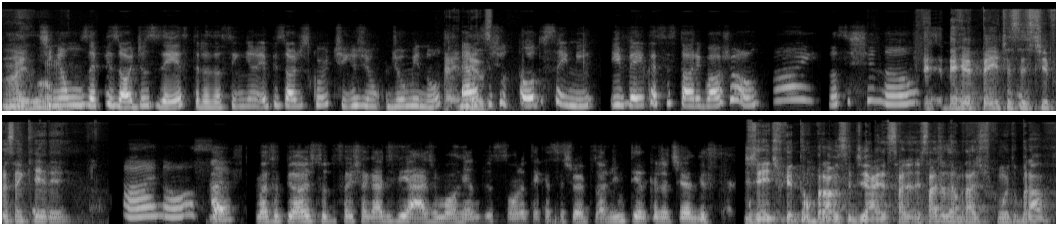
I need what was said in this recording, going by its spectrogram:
Ai, e tinha uns episódios extras, assim, episódios curtinhos de um, de um minuto. É ela mesmo. assistiu todos sem mim e veio com essa história igual o João. Ai, não assisti, não. De, de repente assisti foi sem querer. Ai, nossa. mas o pior de tudo foi chegar de viagem, morrendo de sono e ter que assistir o episódio inteiro que eu já tinha visto. Gente, fiquei tão bravo esse dia. Só de, só de lembrar, eu fico muito bravo.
